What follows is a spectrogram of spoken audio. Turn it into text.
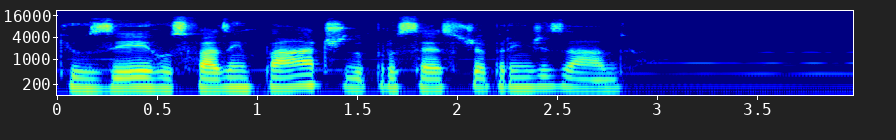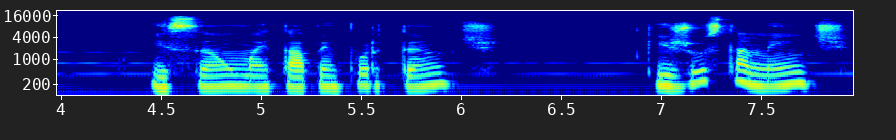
Que os erros fazem parte do processo de aprendizado e são uma etapa importante que justamente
